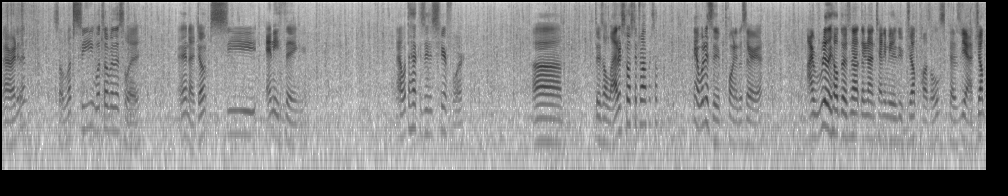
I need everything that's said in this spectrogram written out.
Alrighty then. So let's see what's over this way. And I don't see anything. Now, what the heck is this here for? Um, there's a ladder supposed to drop or something? Yeah, what is the point of this area? I really hope there's not they're not intending me to do jump puzzles, because yeah, jump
